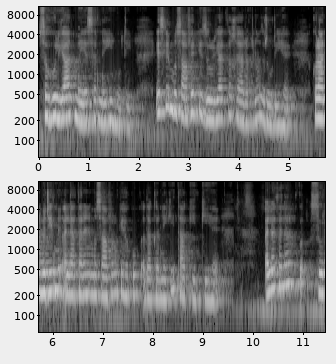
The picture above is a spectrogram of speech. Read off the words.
सहूलियात मैसर नहीं होती। इसलिए मुसाफिर की ज़रूरियात का ख्याल रखना ज़रूरी है। कुरान मजीद में अल्लाह ताला ने मुसाफिरों के हकूक़ अदा करने की ताकीद की है। अल्लाह ताला सूर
